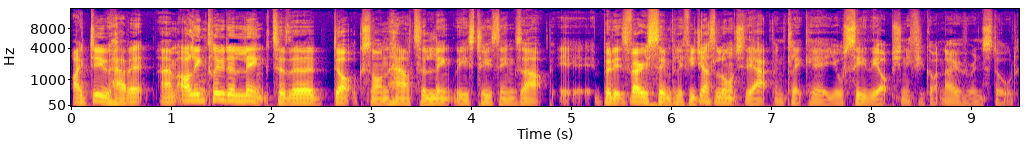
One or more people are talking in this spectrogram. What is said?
I do have it. Um, I'll include a link to the docs on how to link these two things up, it, but it's very simple. If you just launch the app and click here, you'll see the option if you've got Nova installed.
